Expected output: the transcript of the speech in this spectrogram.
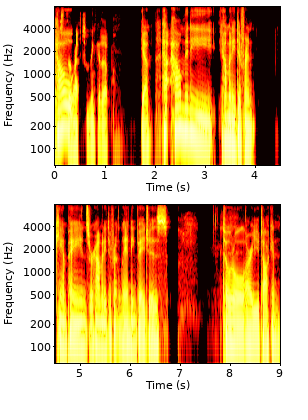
how have to link it up. Yeah, how, how many how many different campaigns or how many different landing pages total are you talking?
